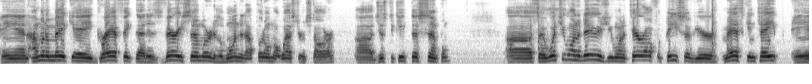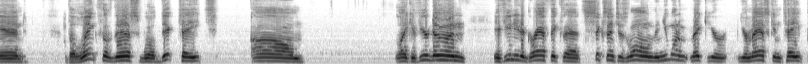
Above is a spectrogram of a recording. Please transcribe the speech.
and I'm going to make a graphic that is very similar to the one that I put on my Western Star, uh, just to keep this simple. Uh, so what you want to do is you want to tear off a piece of your masking tape, and the length of this will dictate um, like if you're doing if you need a graphic that's six inches long then you want to make your your masking tape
